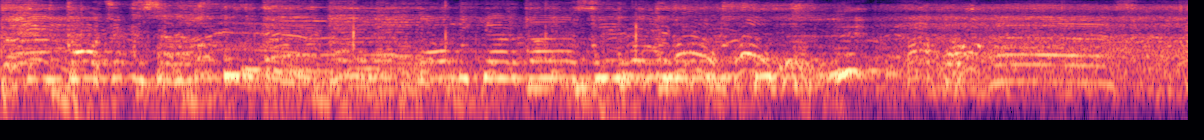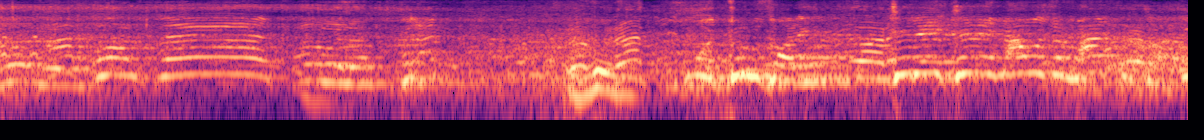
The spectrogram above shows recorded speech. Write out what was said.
Bang, go check this out. O'zim hal qilaman.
